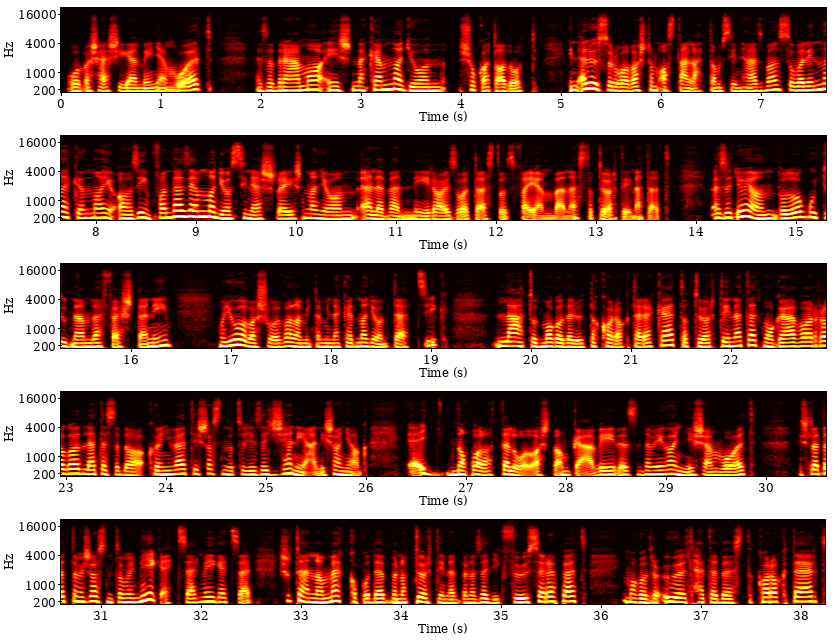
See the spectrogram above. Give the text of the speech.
olvasási élményem volt ez a dráma, és nekem nagyon sokat adott. Én először olvastam, aztán láttam színházban, szóval én nekem az én fantáziám nagyon színesre és nagyon elevenné rajzolta ezt az fejemben, ezt a történetet. Ez egy olyan dolog, úgy tudnám lefesteni, hogy olvasol valamit, ami neked nagyon tetszik, látod magad előtt a karaktereket, a történetet, magával ragad, leteszed a könyvet, és azt mondod, hogy ez egy zseniális anyag. Egy nap alatt elolvastam kávé, de szerintem még annyi sem volt. És letettem, és azt mondtam, hogy még egyszer, még egyszer, és utána megkapod ebben a történetben az egyik főszerepet, magadra öltheted ezt a karaktert,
